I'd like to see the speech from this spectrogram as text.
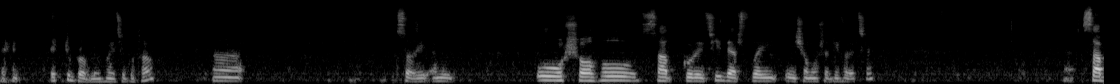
দেখেন, একটু প্রবলেম হয়েছে কোথাও। সরি আমি ও সহ সাব করেছি দ্যাটস ওয়াই এই সমস্যাটি হয়েছে। সাব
